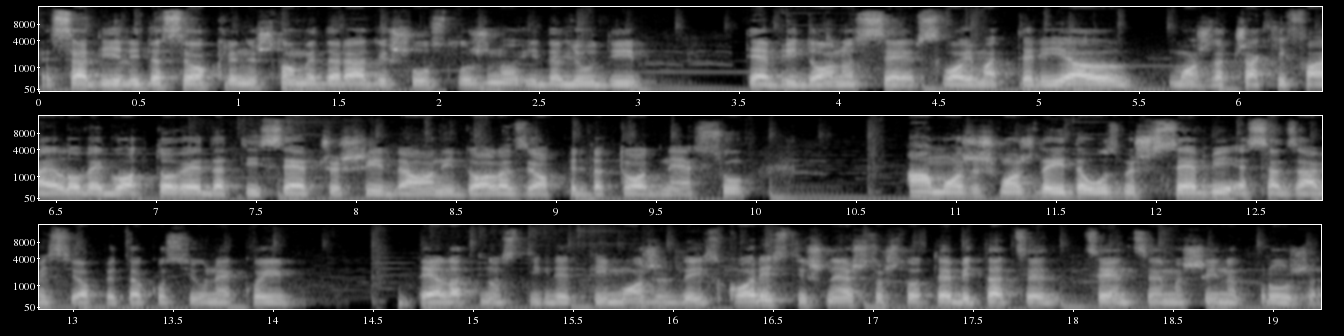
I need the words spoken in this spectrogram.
E sad, ili da se okreneš tome da radiš uslužno i da ljudi tebi donose svoj materijal, možda čak i fajlove gotove, da ti sečeš i da oni dolaze opet da to odnesu, a možeš možda i da uzmeš sebi, e sad zavisi opet ako si u nekoj delatnosti gde ti možeš da iskoristiš nešto što tebi ta CNC mašina pruža.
